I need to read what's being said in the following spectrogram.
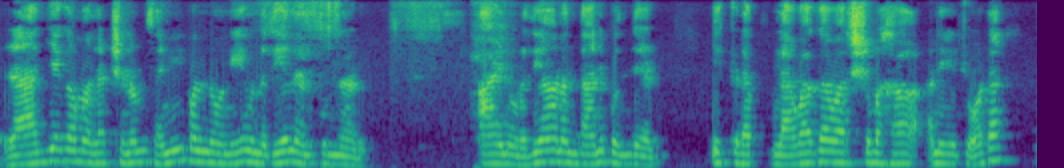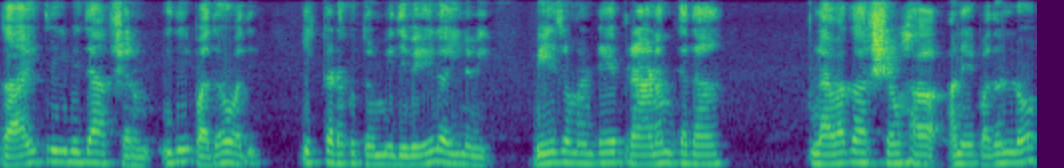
రాజ్యగమ లక్షణం సమీపంలోనే ఉన్నది అని అనుకున్నాడు. ఆయన హృదయానందాన్ని పొందాడు. ఇక్కడ ప్లవగ వర్షభ అనే చోట గాయత్రి బీజాక్షరం ఇది పదవది. ఇక్కడకు తొమ్మిది వేలు అయినవి. బీజం అంటే ప్రాణం కదా? ప్లవగర్షభ అనే పదంలో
